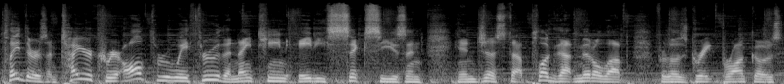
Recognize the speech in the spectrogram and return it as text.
Played there his entire career, all through the way through the 1986 season, and just uh, plugged that middle up for those great Broncos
